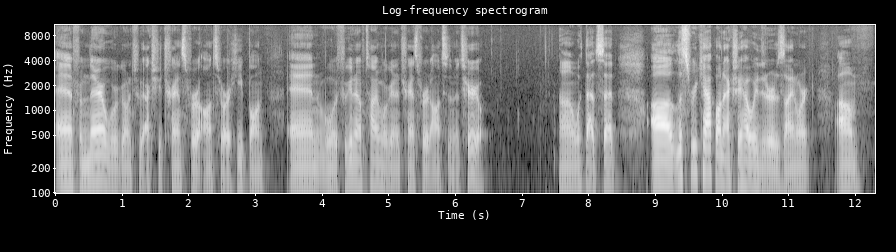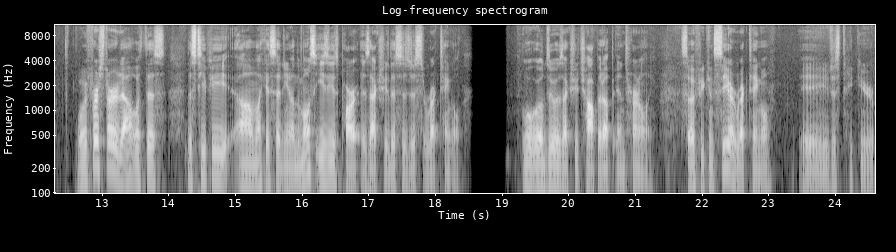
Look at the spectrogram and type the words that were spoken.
And from there, we're going to actually transfer onto our Heatbond. And if we get enough time, we're going to transfer it onto the material. Uh, with that said, uh, let's recap on actually how we did our design work. Um, when we first started out with this, this TP, um, like I said, you know, the most easiest part is actually this is just a rectangle. What we'll do is actually chop it up internally. So if you can see our rectangle, eh, you just take your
